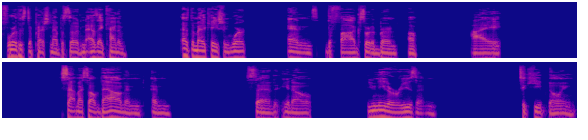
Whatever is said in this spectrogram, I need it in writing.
for this depression episode. And as I kind of, as the medication worked and the fog sort of burned off, I sat myself down and, and said, you know, you need a reason to keep going.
